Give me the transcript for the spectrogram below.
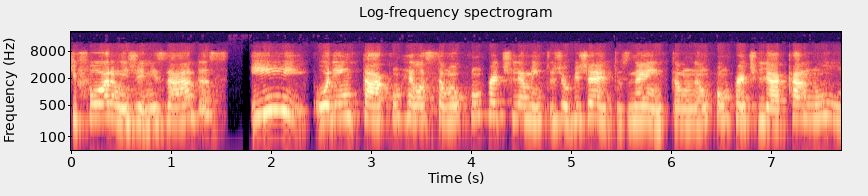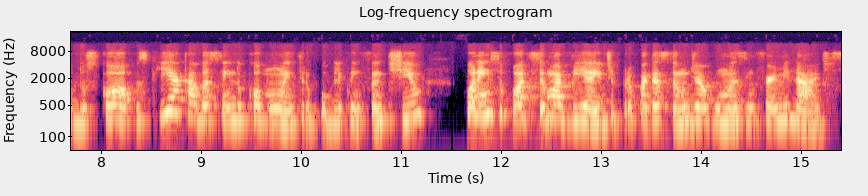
que foram higienizadas, e orientar com relação ao compartilhamento de objetos, né? Então, não compartilhar canudos, copos, que acaba sendo comum entre o público infantil, porém, isso pode ser uma via de propagação de algumas enfermidades.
